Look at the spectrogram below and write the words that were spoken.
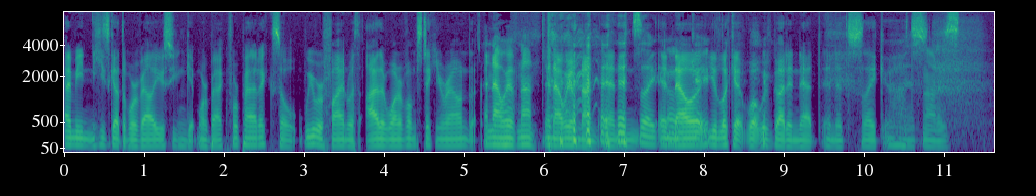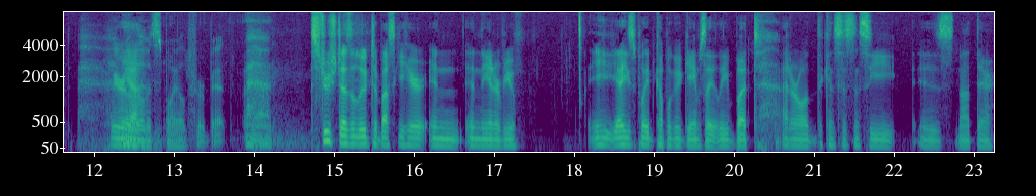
I mean, he's got the more value so you can get more back for Paddock. So we were fine with either one of them sticking around. And now we have none. And now we have none. And It's like, and oh, now okay. you look at what we've got in net and it's like And it's, it's not as we were Yeah. a little bit spoiled for a bit. Yeah. Struch does allude to Buskey here in in the interview. He, yeah, he's played a couple good games lately, but I don't know the consistency is not there.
